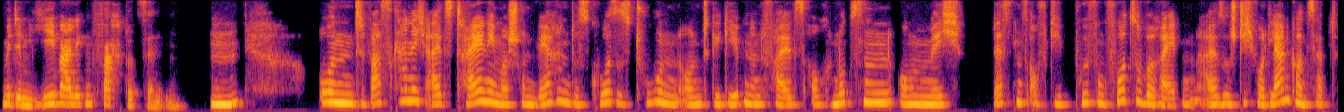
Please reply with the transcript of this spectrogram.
mit dem jeweiligen Fachdozenten. Mhm. Und was kann ich als Teilnehmer schon während des Kurses tun und gegebenenfalls auch nutzen, um mich bestens auf die Prüfung vorzubereiten? Also Stichwort Lernkonzept.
